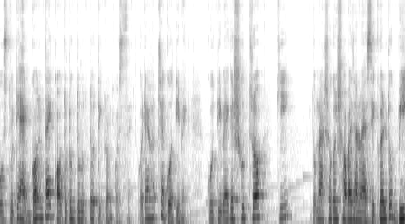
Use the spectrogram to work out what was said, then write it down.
বস্তুটি এক ঘন্টায় কতটুক দূরত্ব অতিক্রম করছে? ওইটাই হচ্ছে গতিবেগ। গতিবেগের সূত্র কি? তোমরা আশা করি সবাই জানো S equal to V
